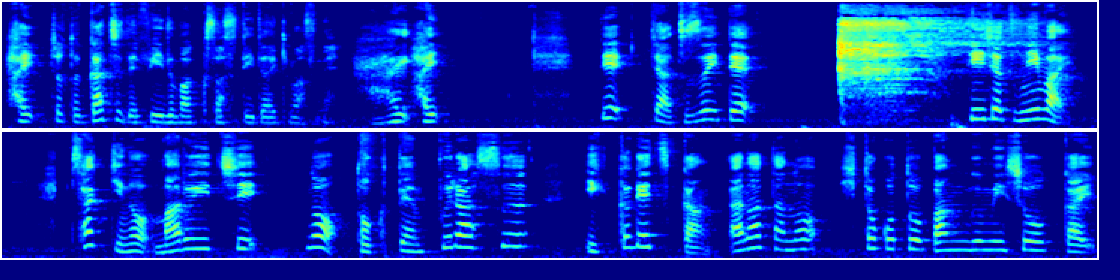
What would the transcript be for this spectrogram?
はいちょっとガチでフィードバックさせていただきますね。はい、はいでじゃあ続いて。T シャツ2枚。さっきの丸1の特典プラス1ヶ月間あなたの一言番組紹介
